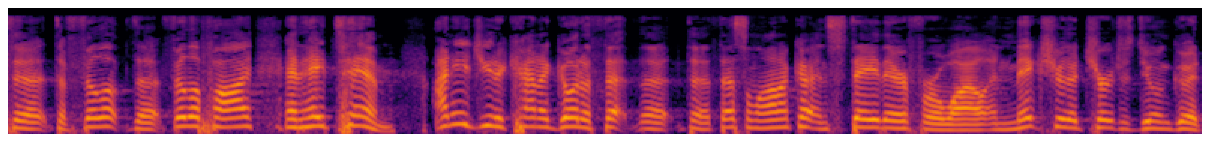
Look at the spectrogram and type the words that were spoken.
to, to, Philip, to Philippi. And hey, Tim, I need you to kind of go to, Th- the, to Thessalonica and stay there for a while and make sure the church is doing good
